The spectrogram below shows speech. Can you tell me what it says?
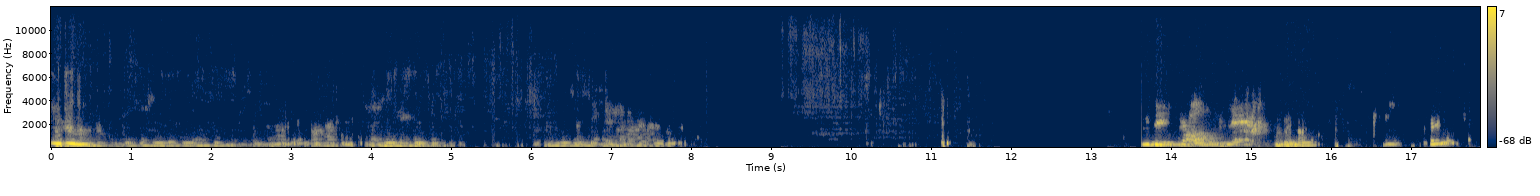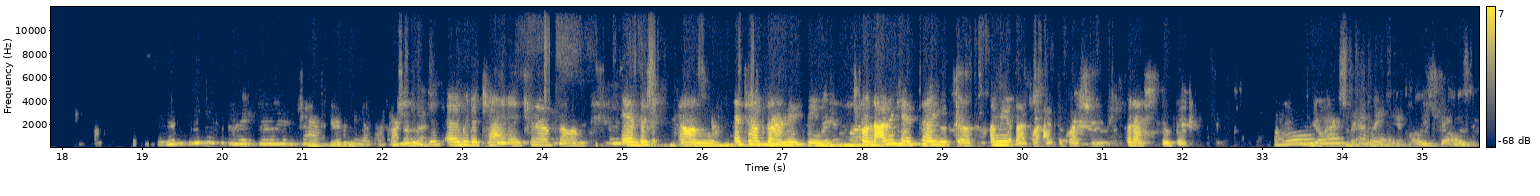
Mm -hmm. Just add me the chat and turn off um and this um and turn off the unmute thing. So now we can tell you to unmute us or ask a question. So that's stupid. Oh. Yo, actually, I can't call these straws.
